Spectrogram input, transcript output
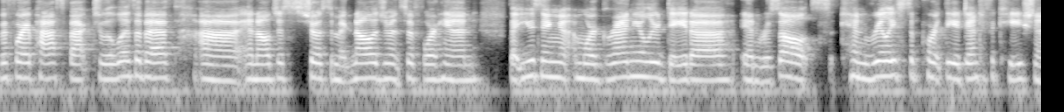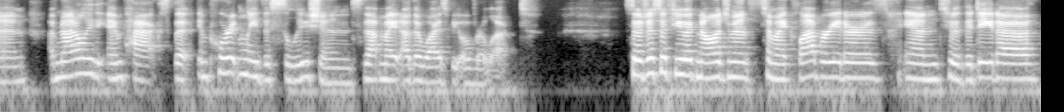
before I pass back to Elizabeth, uh, and I'll just show some acknowledgements beforehand that using more granular data and results can really support the identification of not only the impacts, but importantly, the solutions that might otherwise be overlooked. So just a few acknowledgements to my collaborators and to the data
